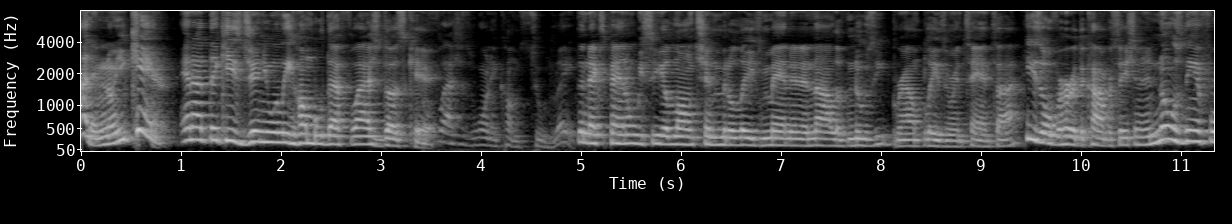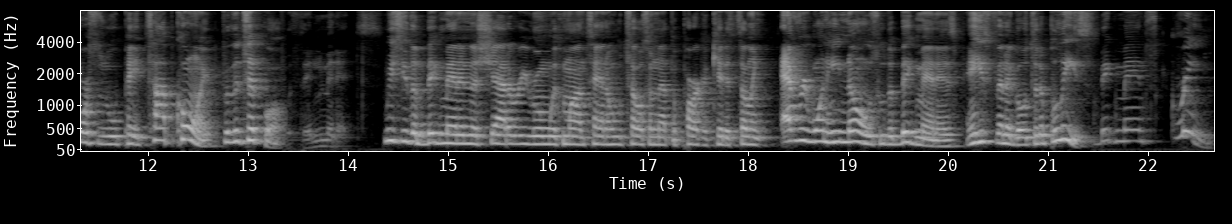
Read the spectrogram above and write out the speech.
I didn't know you cared. And I think he's genuinely humbled that Flash does care. Flash's warning comes too late. The next panel, we see a long chin, middle aged man in an olive newsy, brown blazer, and tan tie. He's overheard the conversation and knows the enforcers will pay top coin for the tip off. Within minutes. We see the big man in the shattery room with Montana who tells him that the Parker kid is telling everyone he knows who the big man is and he's finna go to the police. Big man screams.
